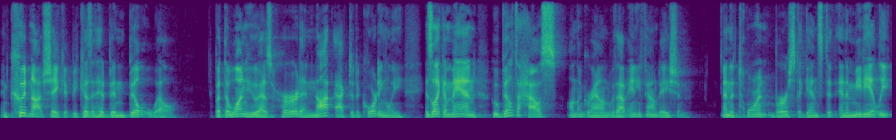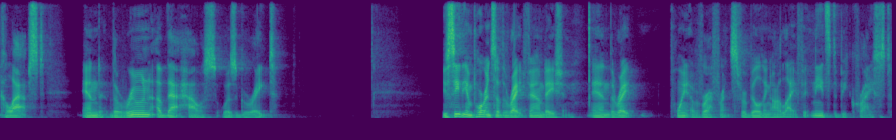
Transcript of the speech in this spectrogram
and could not shake it because it had been built well. But the one who has heard and not acted accordingly is like a man who built a house on the ground without any foundation. And the torrent burst against it and immediately collapsed and the ruin of that house was great. You see the importance of the right foundation and the right point of reference for building our life. It needs to be Christ.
